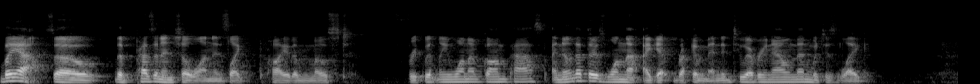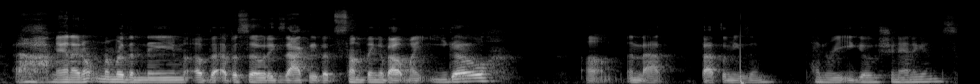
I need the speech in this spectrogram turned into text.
but yeah so the presidential one is like probably the most frequently one i've gone past i know that there's one that i get recommended to every now and then which is like ah man, I don't remember the name of the episode exactly, but something about my ego. Um, and that that's amusing. Henry ego shenanigans.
